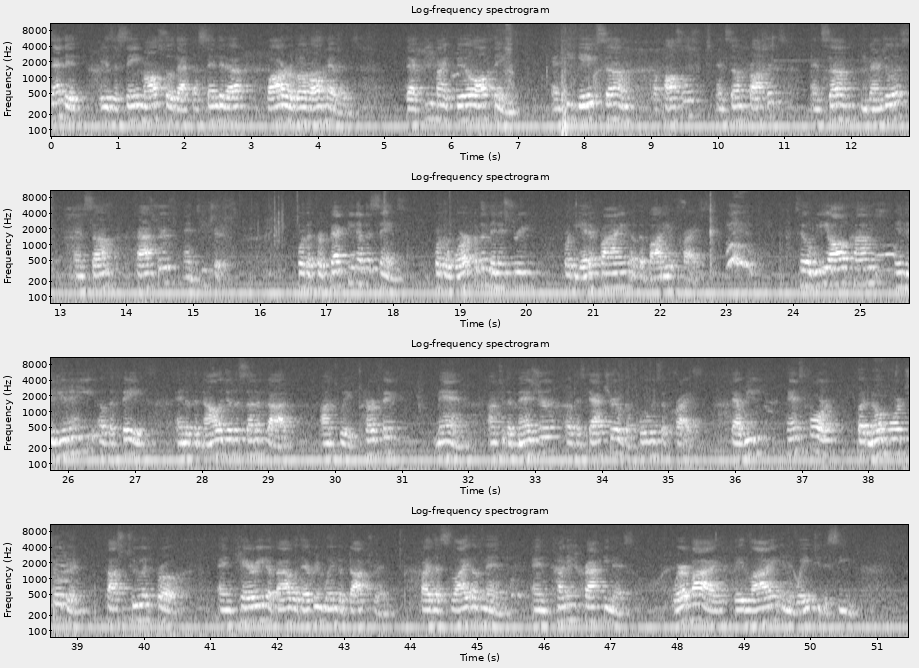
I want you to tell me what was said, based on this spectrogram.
descended is the same also that ascended up far above all heavens, that he might fill all things. And he gave some apostles, and some prophets, and some evangelists, and some pastors and teachers, for the perfecting of the saints, for the work of the ministry, for the edifying of the body of Christ, till we all come in the unity of the faith and of the knowledge of the Son of God, unto a perfect man, unto the measure of the stature of the fullness of Christ, that we henceforth but no more children, tossed to and fro, and carried about with every wind of doctrine, by the sleight of men, and cunning craftiness, whereby they lie in wait to deceive.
